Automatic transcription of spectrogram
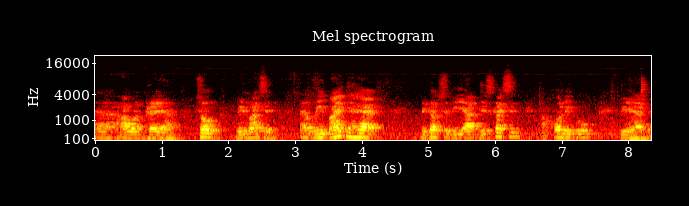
uh, our prayer. So we must, uh, we might have, because we are discussing a holy book, we have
